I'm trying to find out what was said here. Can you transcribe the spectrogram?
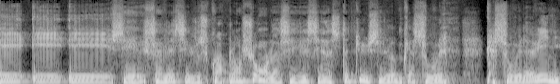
et, et, et c'est, vous savez, c'est le square Planchon, là, c'est, la statue, c'est l'homme qui a sauvé, qui a sauvé la vigne.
